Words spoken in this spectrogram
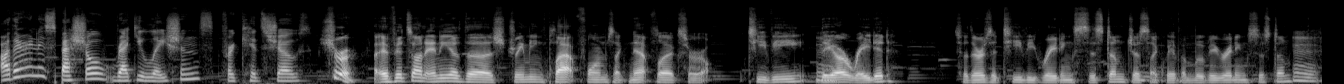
Are there any special regulations for kids' shows? Sure. If it's on any of the streaming platforms like Netflix or TV, they mm-hmm. are rated. So there's a TV rating system, just like we have a movie rating system. Mm.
